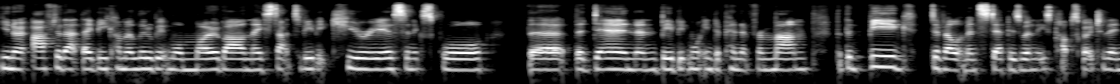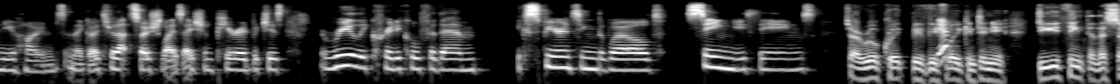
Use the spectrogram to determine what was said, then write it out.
you know, after that, they become a little bit more mobile and they start to be a bit curious and explore the the den and be a bit more independent from mum. But the big development step is when these pups go to their new homes and they go through that socialization period, which is really critical for them experiencing the world, seeing new things. So, real quick before yeah. you continue, do you think that this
